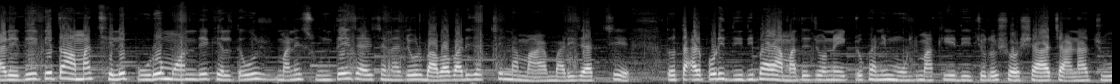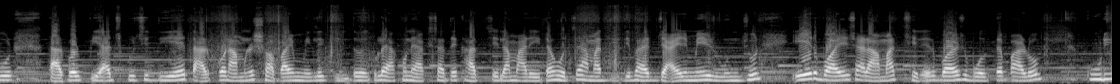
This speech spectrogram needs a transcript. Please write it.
আর এদিকে তো আমার ছেলে পুরো মন দিয়ে খেলতে, ও মানে শুনতেই চাইছে না যে ওর বাবা বাড়ি যাচ্ছে না মা বাড়ি যাচ্ছে। তো তারপরে দিদিভাই আমাদের জন্য একটুখানি মুড়ি মাখিয়ে দিয়েছিল, শসা, চানাচুর, তারপর পেঁয়াজ কুচি দিয়ে, তারপর আমরা সবাই মিলে কিন্তু এগুলো এখন একসাথে খাচ্ছিলাম। আর এটা হচ্ছে আমার দিদিভাইয়ের জায়ের মেয়ে রুনঝুন এর বয়স আর আমার ছেলের বয়স বলতে পারো কুড়ি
